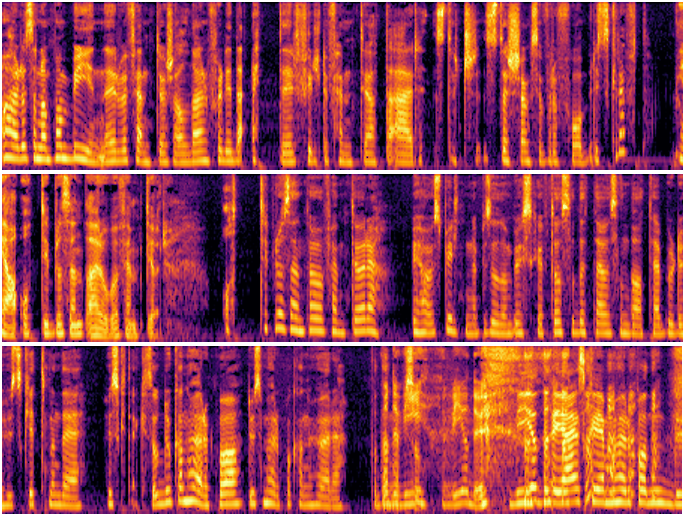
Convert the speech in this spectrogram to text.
Og er det sånn at man begynner ved 50-årsalderen fordi det er etter fylte 50 at det er størst, størst sjanse for å få brystkreft? Ja, 80% er over 50 år. 80% er over 50 år, ja. Vi har jo spilt en episode om brystkreft også, så dette er jo sånn data jeg burde husket, men det husket jeg ikke. Så du kan høre på, du som hører på, kan jo høre på den Både det episoden. vi vi og du. Vi og, jeg skal hjem og høre på den, du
